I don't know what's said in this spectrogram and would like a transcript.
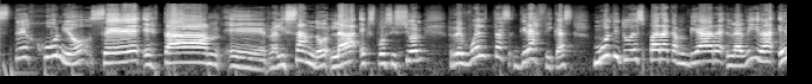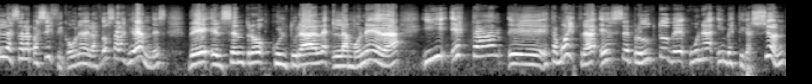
6 de junio se está eh, realizando la exposición Revueltas Gráficas, Multitudes para Cambiar la Vida en la Sala Pacífico, una de las dos salas grandes del Centro Cultural La Moneda. Y esta, eh, esta muestra es eh, producto de una investigación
